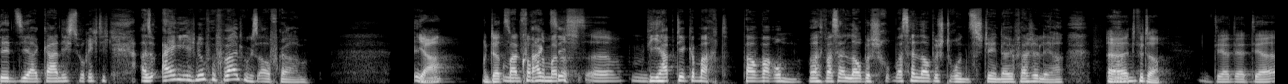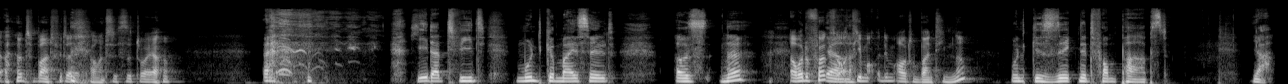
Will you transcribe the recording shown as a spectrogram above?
den sie ja gar nicht so richtig, also eigentlich nur für Verwaltungsaufgaben. Ja. Und dazu Man kommt nochmal das, äh, Wie habt ihr gemacht? Wa- Warum? Was, was erlaube, was erlaube Strunz? Stehen da die Flasche leer. äh, ähm, Twitter. Der, der, der Autobahn-Twitter-Account ist so teuer. Jeder Tweet mundgemeißelt aus, ne? Aber du folgst Ja. auch dem, dem Autobahnteam, ne? Und gesegnet vom Papst. Ja.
